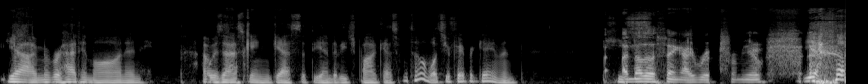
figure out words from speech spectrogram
yeah, I remember had him on, and I was asking guests at the end of each podcast, "Well, tell him what's your favorite game?" And he's... another thing I ripped from you. Yeah.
